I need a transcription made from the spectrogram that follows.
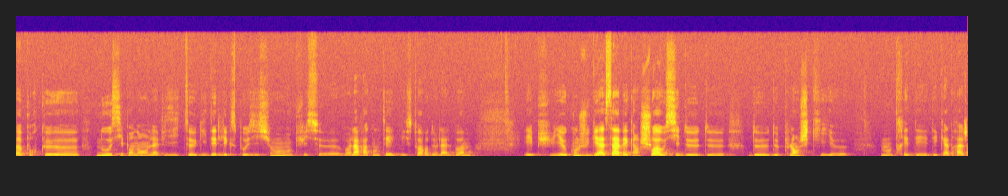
euh, pour que euh, nous aussi, pendant la visite guidée de l'exposition, on puisse euh, voilà, raconter l'histoire de l'album. Et puis conjuguer à ça avec un choix aussi de, de, de planches qui montrer des, cadrages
